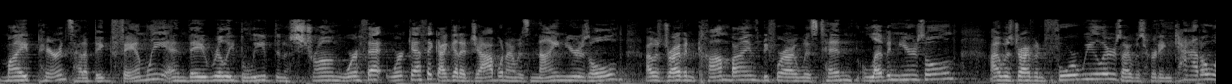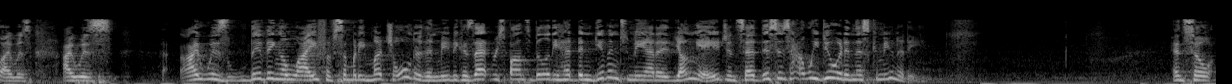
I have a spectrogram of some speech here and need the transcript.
my parents had a big family and they really believed in a strong work ethic. I got a job when I was nine years old. I was driving combines before I was 10, 11 years old. I was driving four wheelers. I was herding cattle. I was, I was I was living a life of somebody much older than me because that responsibility had been given to me at a young age and said, this is how we do it in this community. And so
